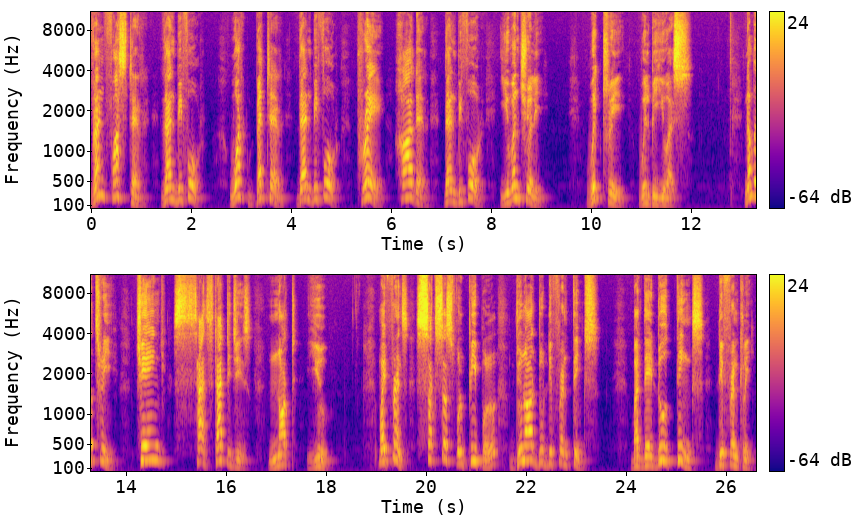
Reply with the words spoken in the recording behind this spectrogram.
Run faster than before. Work better than before. Pray harder than before. Eventually, victory will be yours. Number three, change strategies, not you. My friends, successful people do not do different things, but they do things differently.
